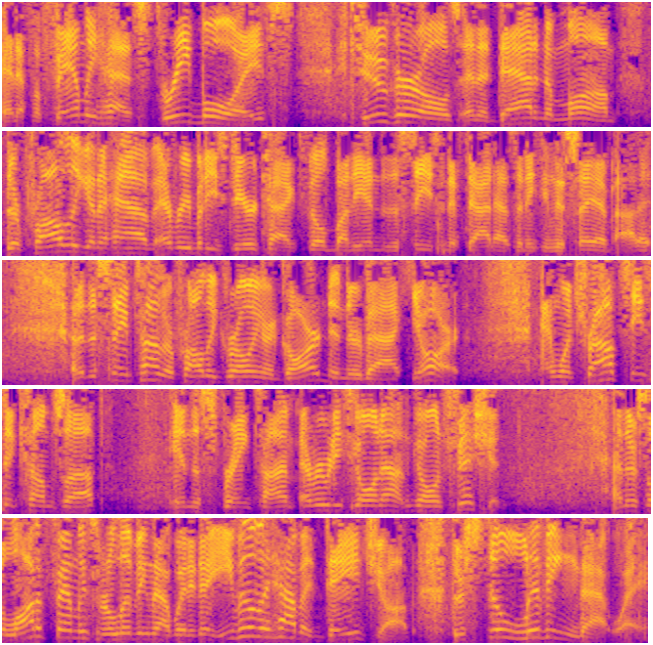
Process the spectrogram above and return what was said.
And if a family has three boys, two girls, and a dad and a mom, they're probably going to have everybody's deer tag filled by the end of the season if dad has anything to say about it. And at the same time, they're probably growing a garden in their backyard. And when trout season comes up in the springtime, everybody's going out and going fishing. And there's a lot of families that are living that way today. Even though they have a day job, they're still living that way.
